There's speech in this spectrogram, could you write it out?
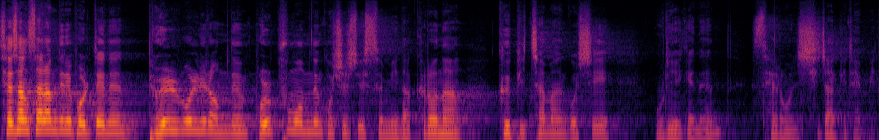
세상 사람들이 볼 때는 별 볼 일 없는 볼품 없는 곳일 수 있습니다. 그러나 그 비참한 곳이 우리에게는 새로운 시작이 됩니다.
